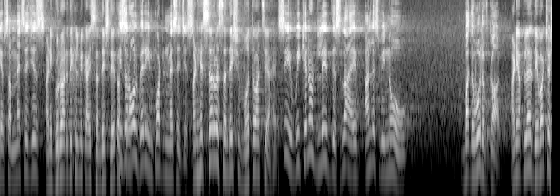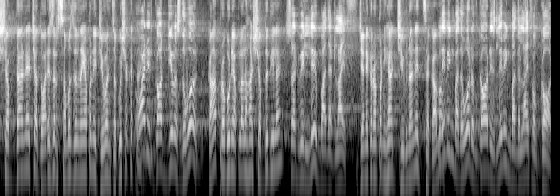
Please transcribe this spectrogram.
gave some messages. आणि गुरुवार देखील मी काही संदेश देत These are असतो all very important messages. आणि हे सर्व संदेश महत्वाचे आहेत See, we cannot live this life unless we know by the word of God. आणि आपल्याला देवाच्या शब्दाच्या द्वारे जर समजलं नाही आपण हे जीवन जगू शकत Why नाही did God give us the word? का प्रभूने आपल्याला हा शब्द दिलाय So that we live by that life. जेणेकरून आपण ह्या जीवनाने जगावं Living by the word of God is living by the life of God.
